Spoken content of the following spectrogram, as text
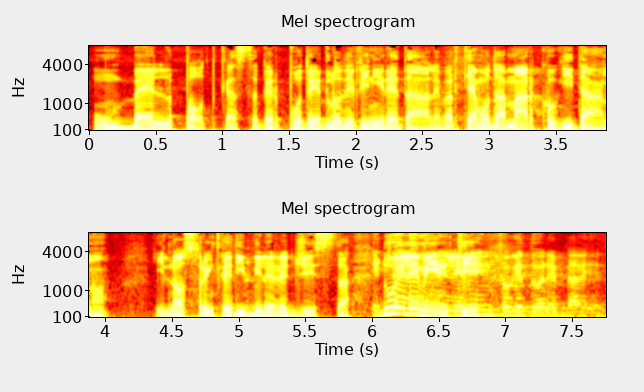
un bel podcast per poterlo definire tale. Partiamo da Marco Chitano, il nostro incredibile regista. E due un elementi, elemento che dovrebbe avere.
